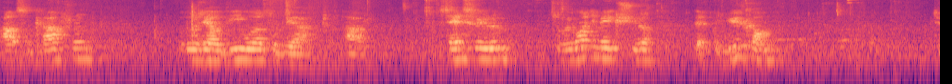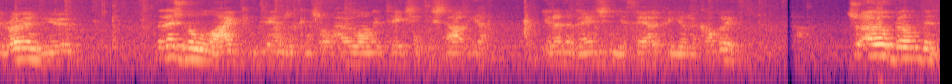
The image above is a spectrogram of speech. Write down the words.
arts and crafts room. For those LD wards will be a, a sensory room. So we want to make sure that when you come to Rowan View, there is no lag in terms of control how long it takes you to start your, your intervention, your therapy, your recovery. So our building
